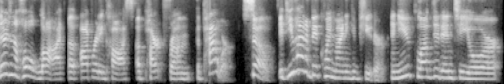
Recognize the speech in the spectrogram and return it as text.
There isn't a whole lot of operating costs apart from the power. So if you had a Bitcoin mining computer and you plugged it into your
